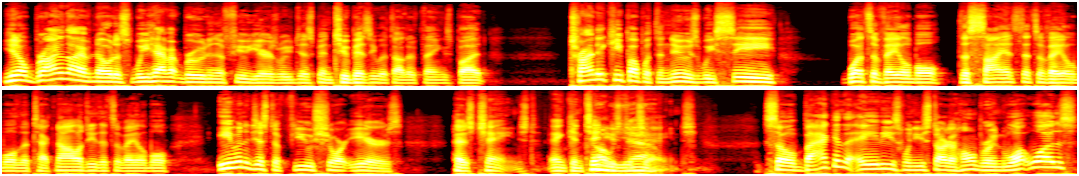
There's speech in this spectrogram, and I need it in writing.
You know, Brian and I have noticed we haven't brewed in a few years. We've just been too busy with other things, but trying to keep up with the news, we see what's available, the science that's available, the technology that's available, even in just a few short years has changed and continues Oh, yeah. to change. So back in the 80s when you started homebrewing, what was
